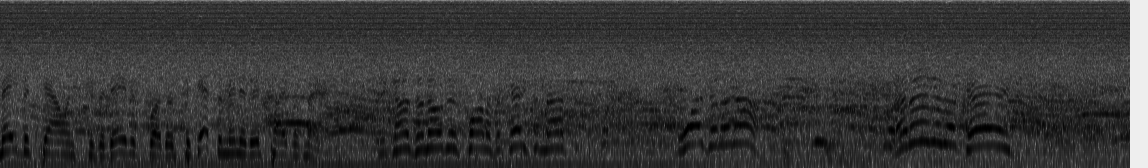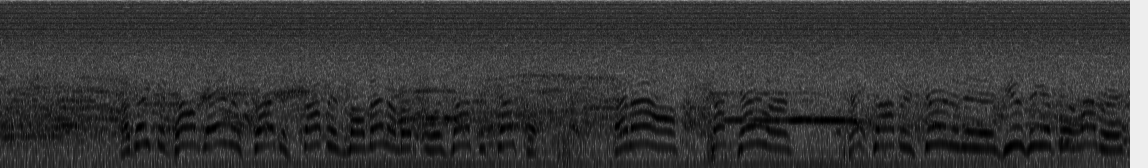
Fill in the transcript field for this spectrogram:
made the challenge to the Davis brothers to get them into this type of match? Because the no disqualification match wasn't enough. And into the cage. That Tom Davis tried to stop his momentum, but was not successful. And now, Tug Taylor takes off his shirt and is using it for leverage.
